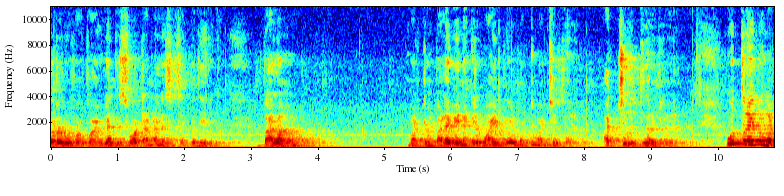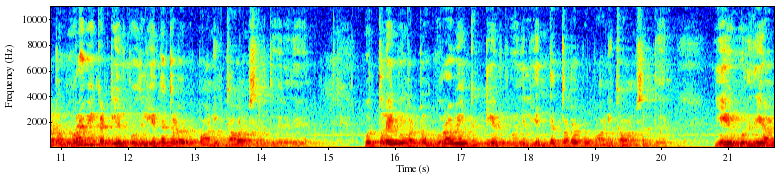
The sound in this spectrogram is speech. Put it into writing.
தொடர்பு பகுப்பாய்வில் இந்த ஸ்வாட் அனாலிசிஸ் என்பது இருக்கும். பலம் மற்றும் பலவீனங்கள் வாய்ப்புகள் மற்றும் அச்சுறுத்தல்கள் அச்சுறுத்துதல்கள். ஒத்துழைப்பு மற்றும் உறவை கட்டியெழுப்புவதில் எந்த தொடர்பு பாணி கவனம் செலுத்துகிறது? ஒத்துழைப்பு மற்றும் உறவை கட்டி எழுப்புவதில் எந்த தொடர்பு பாணி கவனம் செலுத்துகிறது? ஏ. உறுதியான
